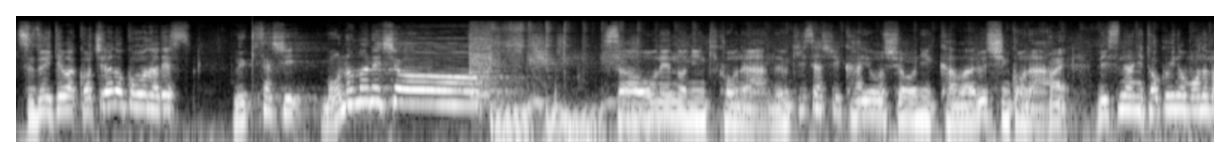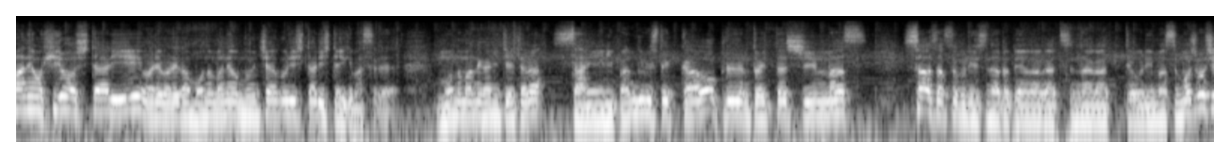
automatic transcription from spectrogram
続いてはこちらのコーナーです。抜き差しモノマネショーさあ往年の人気コーナー抜き差し歌謡ショーに変わる新コーナー、はい。リスナーに得意のモノマネを披露したり我々がモノマネを無茶ぶりしたりしていきます。モノマネが似ていたらサイン入り番組ステッカーをプレゼントいたします。さあ早速リスナーと電話がつながっております。もしもし？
